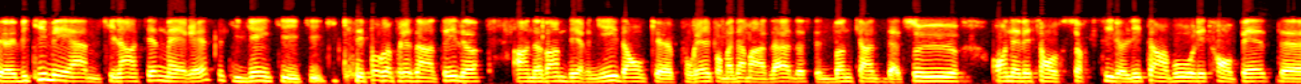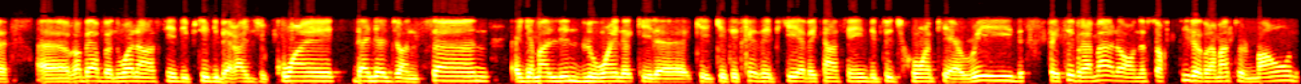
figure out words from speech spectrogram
euh, Vicky Meham, qui est l'ancienne mairesse, qui vient, qui qui, qui, s'est pas représentée là en novembre dernier. Donc, euh, pour elle, pour Mme Andelade, c'était une bonne candidature. On avait sorti là, les tambours, les trompettes. euh, euh, Robert Benoît, l'ancien député libéral du coin, Daniel Johnson, également Lynn Blouin, là, qui, qui, qui était très impliqué avec l'ancien député du coin, Pierre Reed. Fait que, vraiment, là, on a sorti là, vraiment tout le monde.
